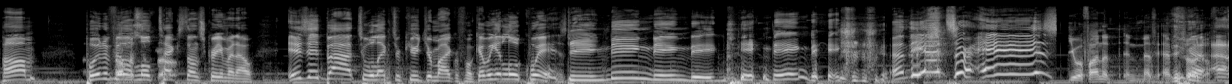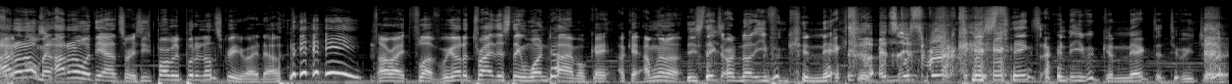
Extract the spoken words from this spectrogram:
Tom, put a Mr. little Pro. text on screen right now. Is it bad to electrocute your microphone? Can we get a little quiz? Ding, ding, ding, ding, ding, ding, ding. and the answer is... You will find it in that episode. Yeah, of I, I don't know, man. I don't know what the answer is. He's probably put it on screen right now. All right, Fluff. We gotta try this thing one time, okay? Okay, I'm gonna. These things are not even connected. It's it's working. These things aren't even connected to each other.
